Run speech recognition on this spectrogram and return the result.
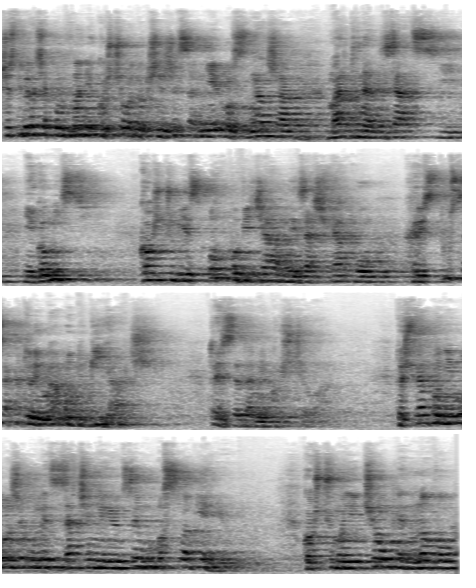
Wszyscy bracia, porównanie Kościoła do księżyca nie oznacza marginalizacji jego misji. Kościół jest odpowiedzialny za światło Chrystusa, które ma odbijać. To jest zadanie Kościoła. To światło nie może ulec zacieniającemu osłabieniu. Kościół ma je ciągle nowo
